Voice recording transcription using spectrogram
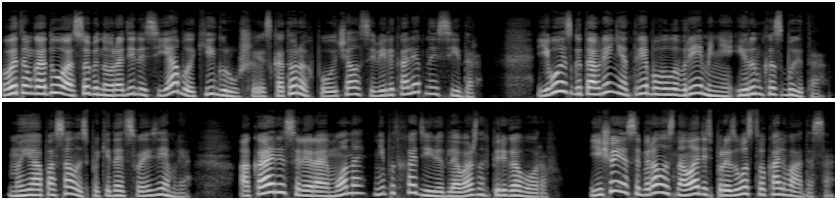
В этом году особенно уродились яблоки и груши, из которых получался великолепный сидр. Его изготовление требовало времени и рынка сбыта, но я опасалась покидать свои земли. А Кайрис или Раймона не подходили для важных переговоров. Еще я собиралась наладить производство кальвадоса,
